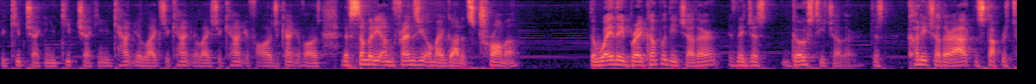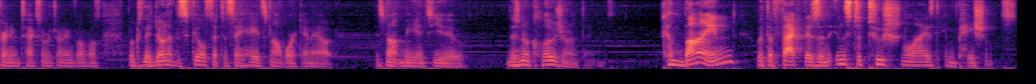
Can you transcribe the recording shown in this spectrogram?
you keep checking, you keep checking, you count your likes, you count your likes, you count your followers, you count your followers. And if somebody unfriends you, oh my God, it's trauma. The way they break up with each other is they just ghost each other, just cut each other out and stop returning texts and returning phone calls because they don't have the skill set to say, hey, it's not working out. It's not me, it's you. There's no closure on things. Combined with the fact there's an institutionalized impatience.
